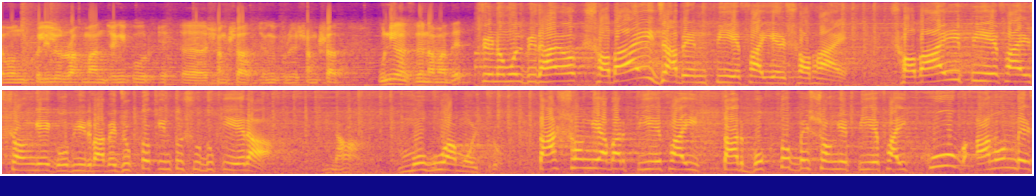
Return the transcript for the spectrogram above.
এবং খলিলুর রহমান জঙ্গিপুর সংসদ, জঙ্গিপুরের সংসদ, উনিও আসবেন আমাদের। তৃণমূল বিধায়ক সবাই যাবেন পিএফআই এর সভায়। সবাই পিএফআই এর সঙ্গে গভীরভাবে যুক্ত, কিন্তু শুধু কি এরা? না, মহুয়া মৈত্র। তার সঙ্গে আবার পিএফআই তার বক্তব্যের সঙ্গে পিএফআই খুব আনন্দের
